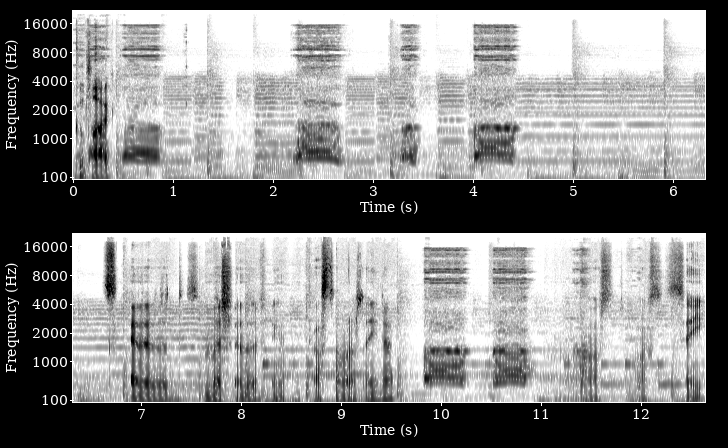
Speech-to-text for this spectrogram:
good luck. It's kind of the mission the thing customers need it. uh, uh, Uh, what's to say?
